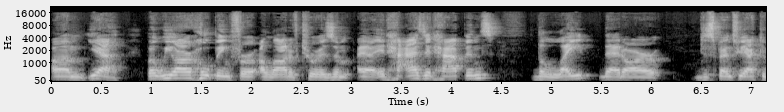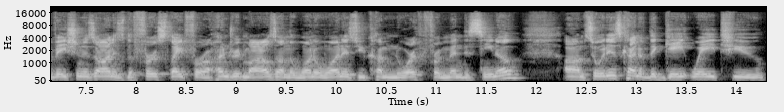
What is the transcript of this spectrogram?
Um, yeah, but we are hoping for a lot of tourism. Uh, it as it happens, the light that our dispensary activation is on is the first light for 100 miles on the 101 as you come north from Mendocino. Um, so it is kind of the gateway to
